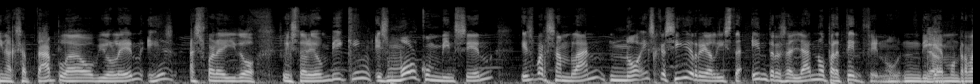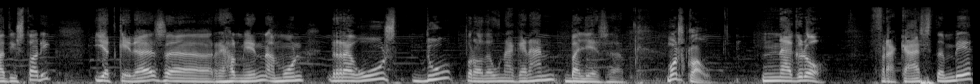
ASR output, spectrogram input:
inacceptable o violent és esfereïdor. La història d'un viking és molt convincent, és versemblant, no és que sigui realista. Entres allà, no pretén fer, diguem, Ja. un relat històric, i et quedes eh, realment amb un regust dur, però d'una gran bellesa. Mots clau. Negró, fracàs també,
